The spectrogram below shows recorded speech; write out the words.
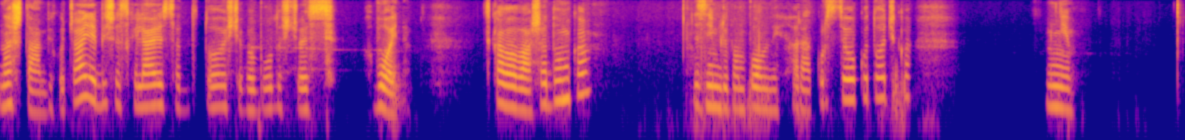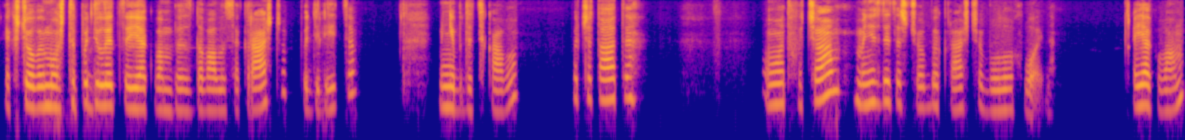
на штамбі. Хоча я більше схиляюся до того, щоб було щось хвойне. Цікава ваша думка. Знімлю вам повний ракурс цього куточка. Мені, якщо ви можете поділитися, як вам би здавалося краще, поділіться. Мені буде цікаво почитати. От, Хоча мені здається, що би краще було хвойне. А як вам?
